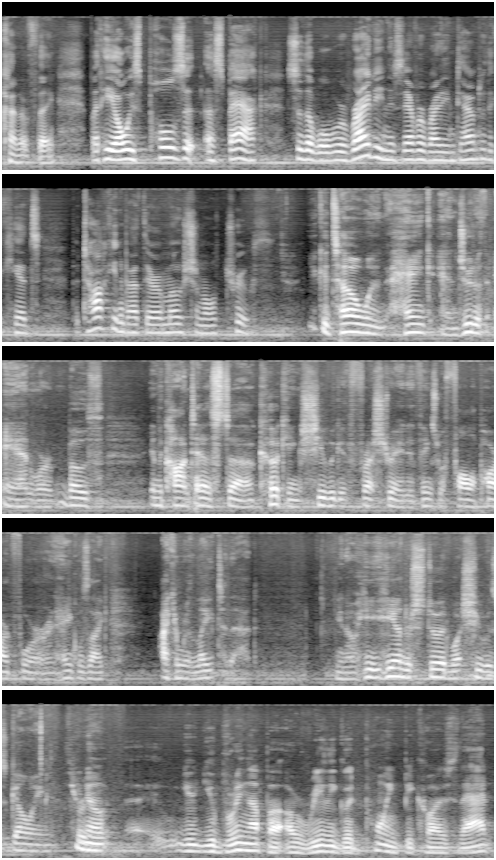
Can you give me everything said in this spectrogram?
kind of thing. But he always pulls it, us back so that what we're writing is never writing down to the kids, but talking about their emotional truth. You could tell when Hank and Judith Ann were both in the contest uh, cooking, she would get frustrated. Things would fall apart for her. And Hank was like, I can relate to that. You know, he, he understood what she was going through. You know, uh, you, you bring up a, a really good point because that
